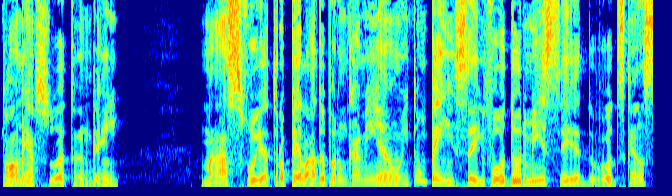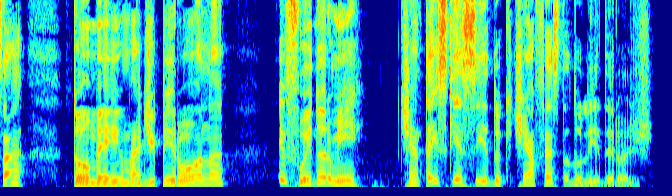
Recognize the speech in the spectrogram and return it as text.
tome a sua também, mas fui atropelado por um caminhão. Então pensei, vou dormir cedo, vou descansar. Tomei uma dipirona e fui dormir. Tinha até esquecido que tinha a festa do líder hoje.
